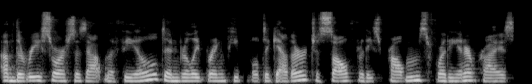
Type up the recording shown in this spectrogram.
of the resources out in the field and really bring people together to solve for these problems for the enterprise,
